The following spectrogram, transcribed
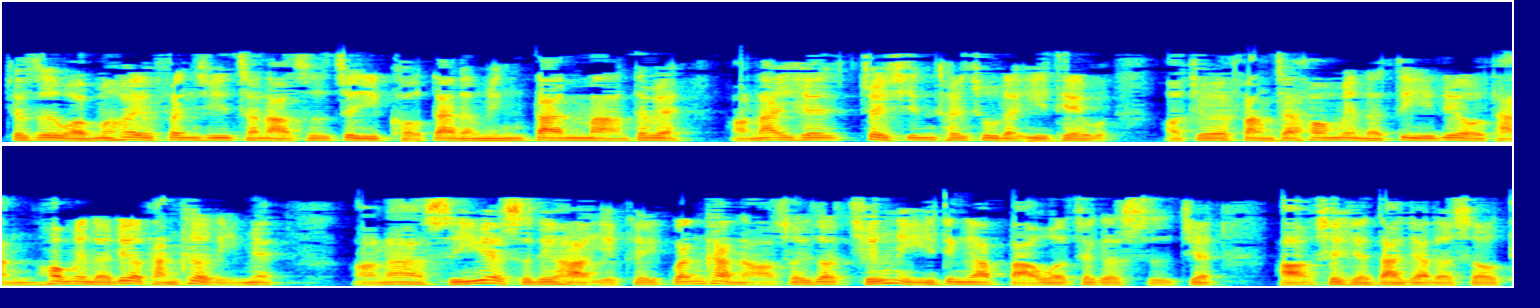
就是我们会分析陈老师自己口袋的名单嘛，对不对？好，那一些最新推出的 ETF 哦，就会放在后面的第六堂后面的六堂课里面。啊，那十一月十六号也可以观看的啊，所以说，请你一定要把握这个时间。好，谢谢大家的收听。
